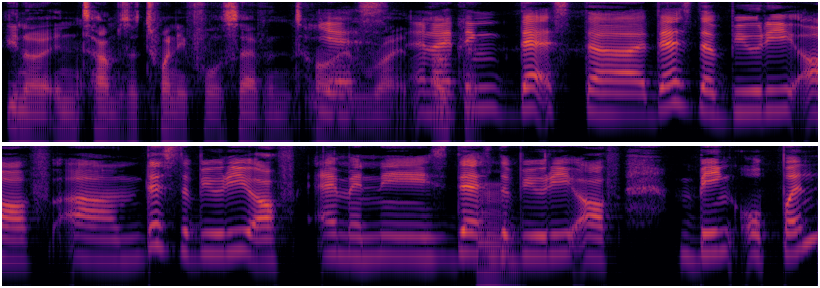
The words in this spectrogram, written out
You know, in terms of 24/7 time, yes, right? and I think that's the that's the beauty of um that's the beauty of M and A's. That's Mm. the beauty of being open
